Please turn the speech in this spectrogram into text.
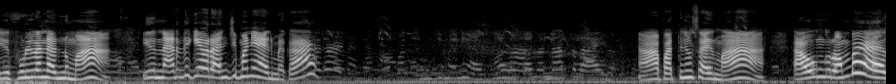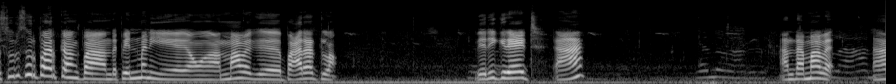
இது ஃபுல்லாக நடணுமா? இது நடந்துக்கே ஒரு அஞ்சு மணி ஆயிருமேக்கா அஞ்சு மணி ஆகுது பத்து நிமிஷத்தில் ஆயிடும் ஆ பத்து நிமிஷம் ஆயிருமா? அவங்க ரொம்ப சுறுசுறுப்பாக இருக்காங்கப்பா அந்த பெண்மணி. அவங்க அம்மாவுக்கு பாராட்டலாம். வெரி கிரேட் ஆ? அந்த அம்மாவை. ஆ.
